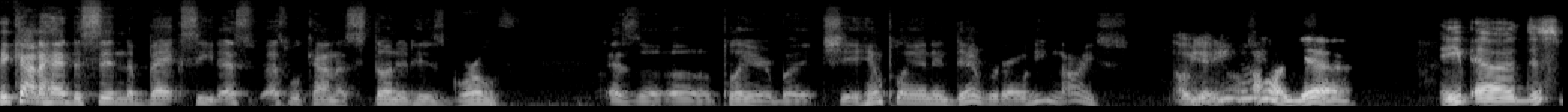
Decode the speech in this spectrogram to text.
He kind of had to sit in the back seat. That's that's what kind of stunted his growth as a uh, player. But shit, him playing in Denver though, he nice. Oh yeah. He, oh yeah. He uh this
